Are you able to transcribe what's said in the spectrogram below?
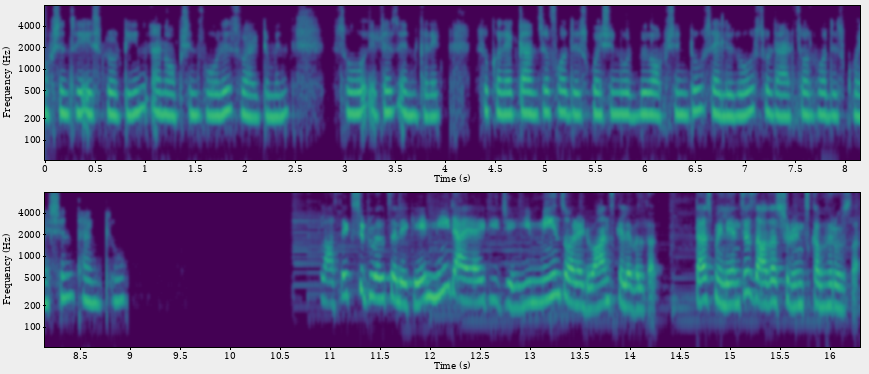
option three is protein and option four is vitamin so it is incorrect. So, correct answer for this question would be option 2 cellulose. So, that's all for this question. Thank you. Class six से ट्वेल्थ से लेके NEET I I T JEE mains और एडवांस के लेवल तक। दस मिलियन से ज़्यादा स्टूडेंट्स का भरोसा।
